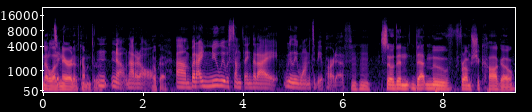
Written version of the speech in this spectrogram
not a lot of narrative coming through. N- no, not at all. Okay. Um, but I knew it was something that I really wanted to be a part of. Mm-hmm. So then that move from Chicago,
